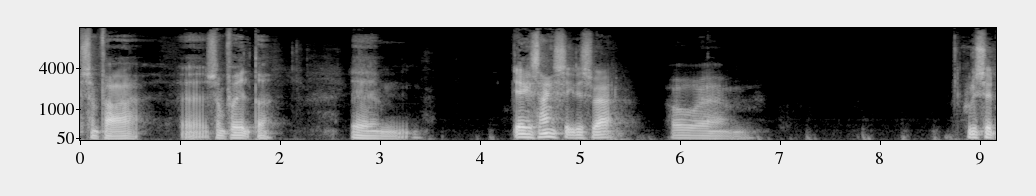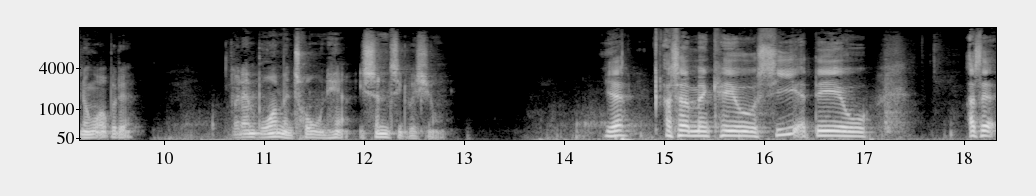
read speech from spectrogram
som far, øh, som forældre. Øhm, jeg kan sagtens se det svært, og øh, kunne du sætte nogle ord på det? Hvordan bruger man troen her i sådan en situation? Ja, altså man kan jo sige, at det er jo, altså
